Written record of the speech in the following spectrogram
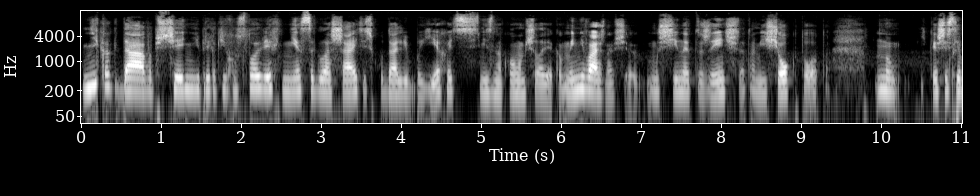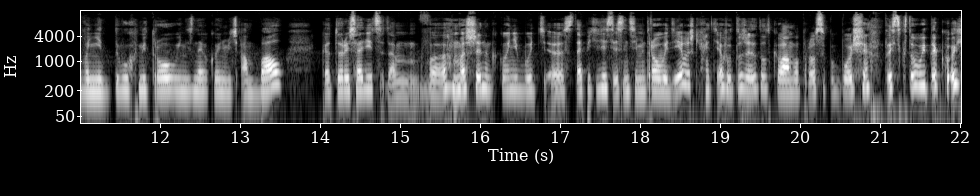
никогда вообще ни при каких условиях не соглашайтесь куда-либо ехать с незнакомым человеком. И неважно вообще, мужчина это женщина, там еще кто-то. Ну, конечно, если вы не двухметровый, не знаю, какой-нибудь амбал, который садится там в машину какой-нибудь 150-сантиметровой э, девушки, хотя вот уже тут к вам вопросы побольше. То есть, кто вы такой?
